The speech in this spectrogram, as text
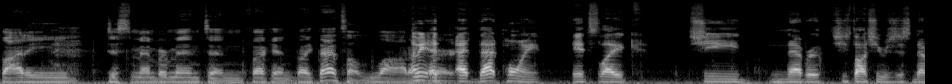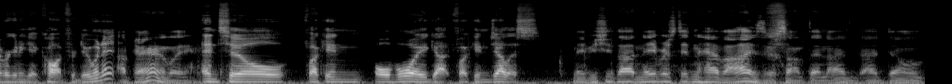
body dismemberment and fucking like that's a lot of I mean, at, at that point, it's like she never. She thought she was just never gonna get caught for doing it Apparently. until fucking old boy got fucking jealous. Maybe she thought neighbors didn't have eyes or something. I, I don't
